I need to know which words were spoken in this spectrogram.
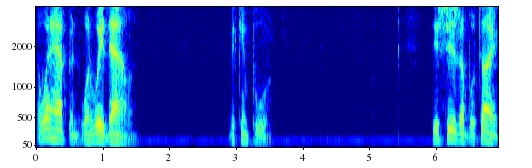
And what happened? Went way down. Became poor. This is Rabotai.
